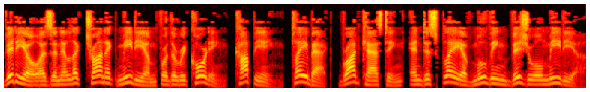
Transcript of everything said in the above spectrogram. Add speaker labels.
Speaker 1: Video is an electronic medium for the recording, copying, playback, broadcasting, and display of moving visual media.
